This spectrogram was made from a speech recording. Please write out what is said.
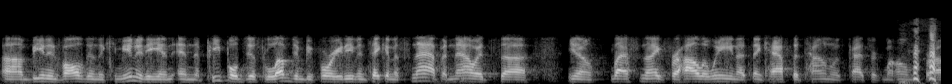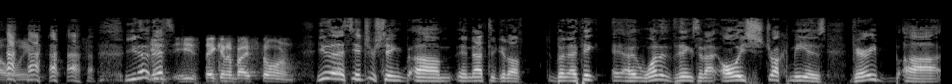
um, being involved in the community, and and the people just loved him before he'd even taken a snap. And now it's uh, you know, last night for Halloween, I think half the town was Patrick Mahomes for Halloween. you know, that's he's, he's taking it by storm. You know, that's interesting. Um, and not to get off, but I think uh, one of the things that I always struck me as very uh,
